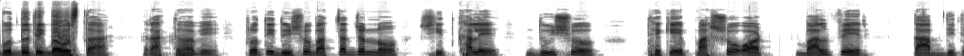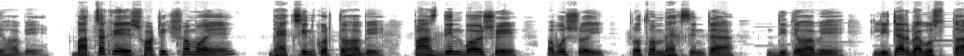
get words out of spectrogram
বৈদ্যুতিক ব্যবস্থা রাখতে হবে। প্রতি দুইশো বাচ্চার জন্য শীতকালে দুইশো থেকে পাঁচশো ওয়াট বাল্বের তাপ দিতে হবে। বাচ্চাকে সঠিক সময়ে ভ্যাকসিন করতে হবে। পাঁচ দিন বয়সে অবশ্যই প্রথম ভ্যাকসিনটা দিতে হবে। লিটার ব্যবস্থা।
